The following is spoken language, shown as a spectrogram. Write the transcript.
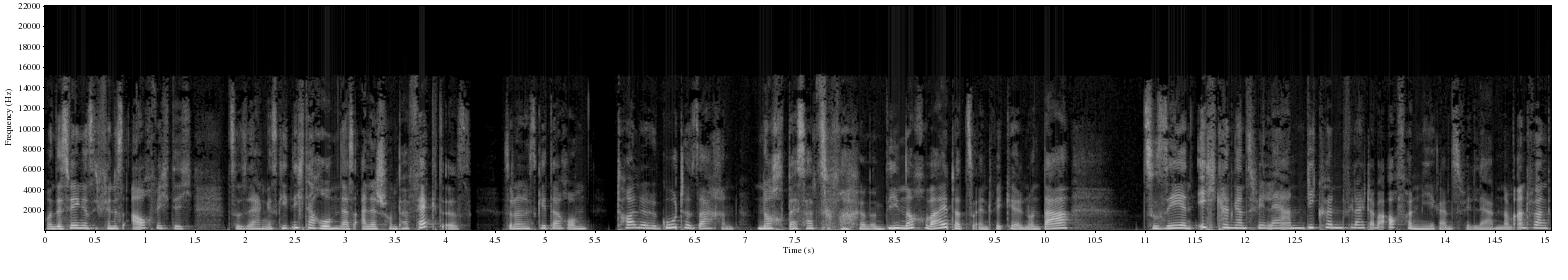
Und deswegen ist, ich finde es auch wichtig zu sagen, es geht nicht darum, dass alles schon perfekt ist, sondern es geht darum, tolle, gute Sachen noch besser zu machen und die noch weiter zu entwickeln und da zu sehen, ich kann ganz viel lernen, die können vielleicht aber auch von mir ganz viel lernen. Am Anfang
